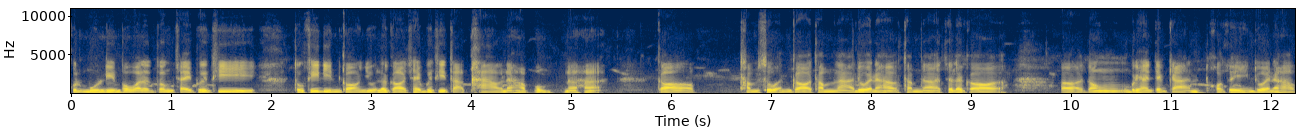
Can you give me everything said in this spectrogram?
ขุดมูลดิน เพราะว่าเราต้องใช้พื้นที่ตรงที่ดินกองอยู่ แล้วก็ใช้พื้นที่ตากข้าวนะครับ ผมนะฮะก็ทำสวนก็ทำนาด้วยนะครับทำนาเสร็จแล้วก็ต้องบริหารจัดการของตัวเองด้วยนะครับ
